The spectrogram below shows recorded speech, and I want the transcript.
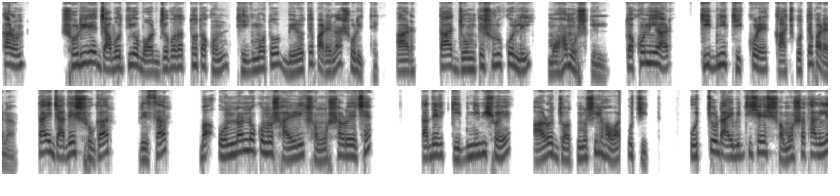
কারণ শরীরের যাবতীয় বর্জ্য পদার্থ তখন ঠিকমতো বেরোতে পারে না শরীর থেকে। আর তা জমতে শুরু করলেই মহা মুশকিল। তখনই আর কিডনি ঠিক করে কাজ করতে পারে না। তাই যাদের সুগার প্রেসার বা অন্যান্য কোনো শারীরিক সমস্যা রয়েছে, তাদের কিডনি বিষয়ে আরও যত্নশীল হওয়া উচিত। উচ্চ ডায়াবেটিসের সমস্যা থাকলে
